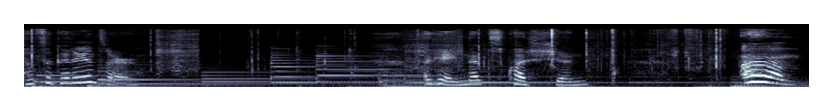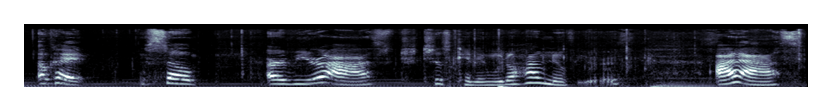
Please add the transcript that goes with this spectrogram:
That's a good answer. Okay, next question. Um, okay, so our viewer asked, just kidding, we don't have no viewers. I asked,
